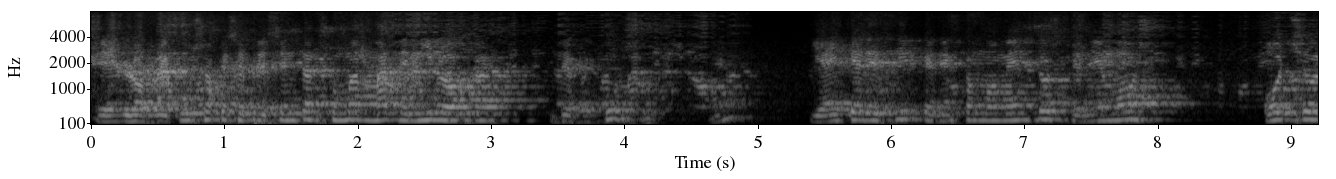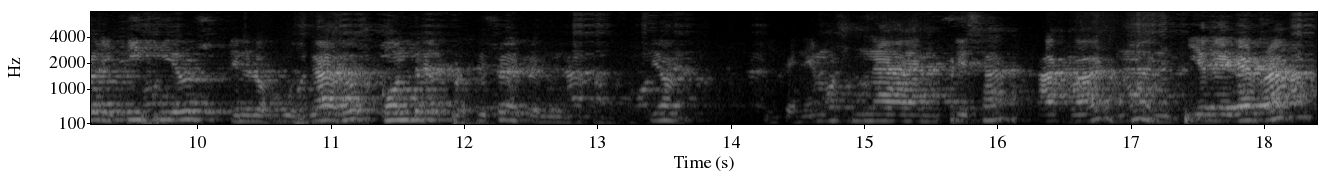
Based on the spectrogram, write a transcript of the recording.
eh, los recursos que se presentan suman más de mil hojas de recursos. ¿eh? Y hay que decir que en estos momentos tenemos ocho litigios en los juzgados contra el proceso de remuneración tenemos una empresa, Akbar, en pie de guerra,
